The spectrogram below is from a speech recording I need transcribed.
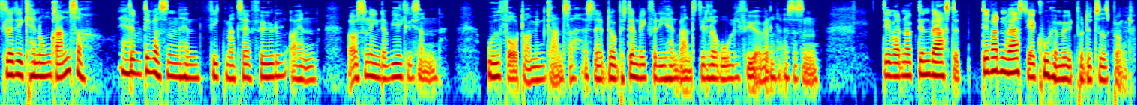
slet ikke have nogen grænser. Ja. Det, det var sådan, han fik mig til at føle, og han var også sådan en, der virkelig sådan udfordrede mine grænser. Altså det, det var bestemt ikke, fordi han var en stille og rolig fyr, vel? Altså sådan, det var nok den værste, det var den værste, jeg kunne have mødt på det tidspunkt.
